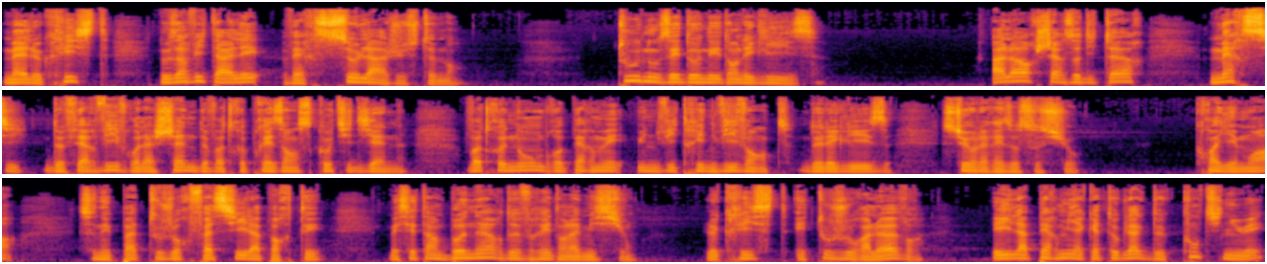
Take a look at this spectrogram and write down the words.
Mais le Christ nous invite à aller vers cela justement. Tout nous est donné dans l'Église. Alors, chers auditeurs, merci de faire vivre la chaîne de votre présence quotidienne votre nombre permet une vitrine vivante de l'Église sur les réseaux sociaux. Croyez-moi, ce n'est pas toujours facile à porter, mais c'est un bonheur d'œuvrer dans la mission. Le Christ est toujours à l'œuvre, et il a permis à Catoglac de continuer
